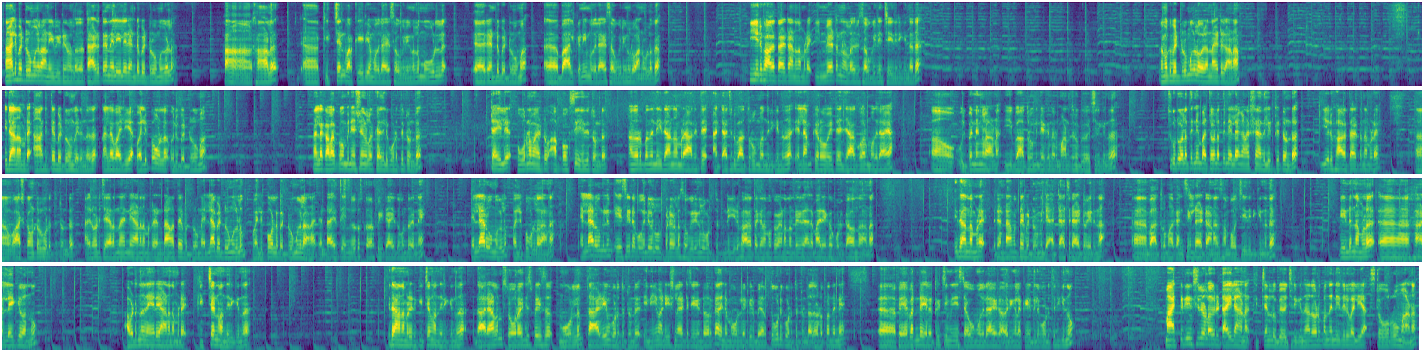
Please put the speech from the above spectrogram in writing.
നാല് ബെഡ്റൂമുകളാണ് ഈ വീടിനുള്ളത്. താഴത്തെ നിലയിൽ രണ്ട് ബെഡ്റൂമുകൾ ഹാൾ കിച്ചൺ വർക്ക് ഏരിയ മുതലായ സൗകര്യങ്ങളും മുകളിൽ രണ്ട് ബെഡ്റൂം ബാൽക്കണി മുതലായ സൗകര്യങ്ങളുമാണ് ഉള്ളത് ഈ ഒരു ഭാഗത്തായിട്ടാണ് നമ്മുടെ ഇൻവേർട്ടറിനുള്ള ഒരു സൗകര്യം ചെയ്തിരിക്കുന്നത്. നമുക്ക് ബെഡ്റൂമുകൾ ഓരോന്നായിട്ട് കാണാം. ഇതാണ് നമ്മുടെ ആദ്യത്തെ ബെഡ്റൂം വരുന്നത്. നല്ല വലിയ വലിപ്പമുള്ള ഒരു ബെഡ്റൂം നല്ല കളർ കോമ്പിനേഷനുകളൊക്കെ അതിൽ കൊടുത്തിട്ടുണ്ട്. ടൈൽ പൂർണമായിട്ടും അപ്പോക്സി ചെയ്തിട്ടുണ്ട്. അതോടൊപ്പം തന്നെ ഇതാണ് നമ്മുടെ ആദ്യത്തെ അറ്റാച്ച്ഡ് ബാത്റൂം വന്നിരിക്കുന്നത്. എല്ലാം കെറോവേറ്റ് ജാഗ്വാർ മുതലായ ഉൽപ്പന്നങ്ങളാണ് ഈ ബാത്റൂമിന്റെയൊക്കെ നിർമ്മാണത്തിന് ഉപയോഗിച്ചിരിക്കുന്നത്. ചൂടുവെള്ളത്തിന്റെയും പച്ചവെള്ളത്തിന്റെയും എല്ലാം കണക്ഷൻ അതിലിട്ടിട്ടുണ്ട്. ഈ ഒരു ഭാഗത്തായിട്ട് നമ്മുടെ വാഷ് കൗണ്ടർ കൊടുത്തിട്ടുണ്ട്. അതിനോട് ചേർന്ന് തന്നെയാണ് നമ്മുടെ രണ്ടാമത്തെ ബെഡ്റൂം എല്ലാ ബെഡ്റൂമുകളും വലിപ്പമുള്ള ബെഡ്റൂമുകളാണ് രണ്ടായിരത്തി അഞ്ഞൂറ് സ്ക്വയർ ഫീറ്റ് ആയതുകൊണ്ട് തന്നെ എല്ലാ റൂമുകളും വലിപ്പമുള്ളതാണ്. എല്ലാ റൂമിലും എ സിയുടെ പോയിന്റുകൾ ഉൾപ്പെടെയുള്ള സൗകര്യങ്ങൾ കൊടുത്തിട്ടുണ്ട്. ഈ ഒരു ഭാഗത്തൊക്കെ നമുക്ക് വേണമെന്നുണ്ടെങ്കിൽ അലമാരയൊക്കെ കൊടുക്കാവുന്നതാണ്. ഇതാണ് നമ്മുടെ രണ്ടാമത്തെ ബെഡ്റൂമിന്റെ അറ്റാച്ച്ഡ് ആയിട്ട് വരുന്ന ബാത്റൂം കൺസീൽഡ് ആയിട്ടാണ് അത് സംഭവം ചെയ്തിരിക്കുന്നത്. വീണ്ടും നമ്മൾ ഹാളിലേക്ക് വന്നു. അവിടുന്ന് നേരെയാണ് നമ്മുടെ കിച്ചൺ വന്നിരിക്കുന്നത്. ഇതാണ് നമ്മുടെ ഒരു കിച്ചൺ വന്നിരിക്കുന്നത്. ധാരാളം സ്റ്റോറേജ് സ്പേസ് മുകളിലും താഴെയും കൊടുത്തിട്ടുണ്ട്. ഇനിയും അഡീഷണൽ ആയിട്ട് ചെയ്യേണ്ടവർക്ക് അതിന്റെ മുകളിലേക്ക് ഒരു ബെർത്ത് കൂടി കൊടുത്തിട്ടുണ്ട്. അതോടൊപ്പം തന്നെ ഫേബറിന്റെ ഇലക്ട്രിക് ചിമിനി സ്റ്റൗ മുതലായ കാര്യങ്ങളൊക്കെ ഇതിൽ കൊടുത്തിരിക്കുന്നു. മാറ്റ് ഫിനിഷിലുള്ള ഒരു ടൈലാണ് കിച്ചണിൽ ഉപയോഗിച്ചിരിക്കുന്നത്. അതോടൊപ്പം തന്നെ ഇതൊരു വലിയ സ്റ്റോർ റൂമാണ്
